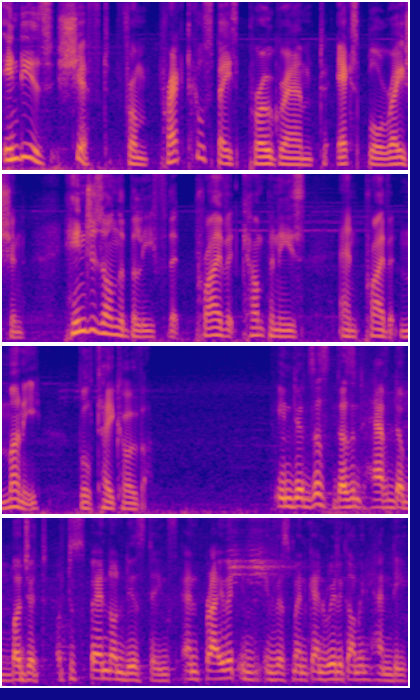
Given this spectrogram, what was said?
India's shift from practical space program to exploration hinges on the belief that private companies and private money will take over. India just doesn't have the budget to spend on these things, and private in investment can really come in handy.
